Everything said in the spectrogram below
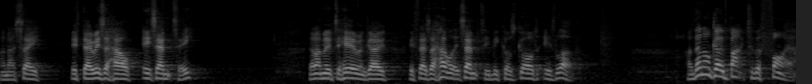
and I say, if there is a hell, it's empty. Then I move to here and go, if there's a hell, it's empty because God is love. And then I'll go back to the fire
